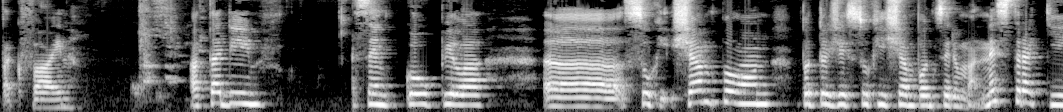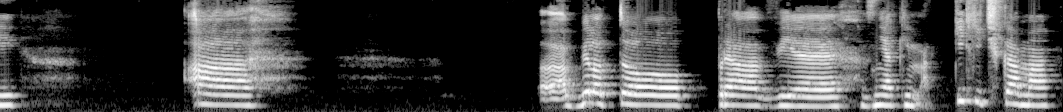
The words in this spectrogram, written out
tak fajn. A tady jsem koupila uh, suchý šampon, protože suchý šampon se doma nestratí. A, a bylo to právě s nějakýma kytičkama,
